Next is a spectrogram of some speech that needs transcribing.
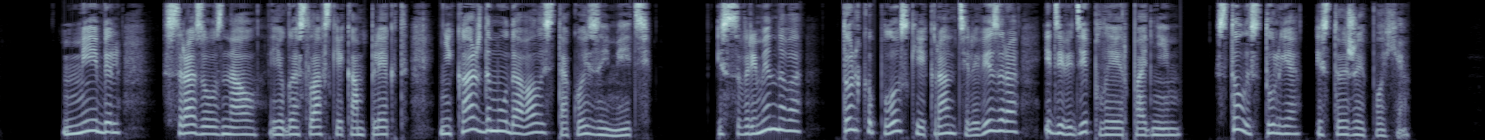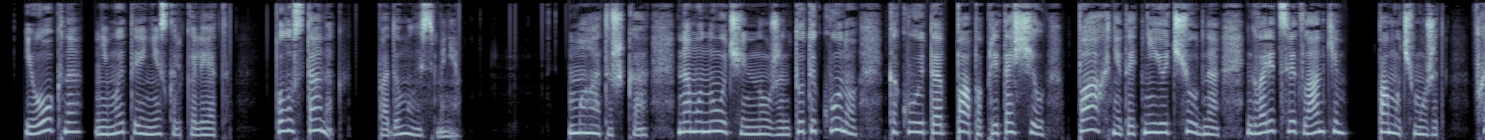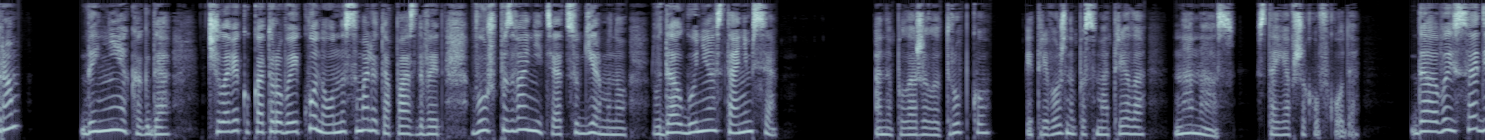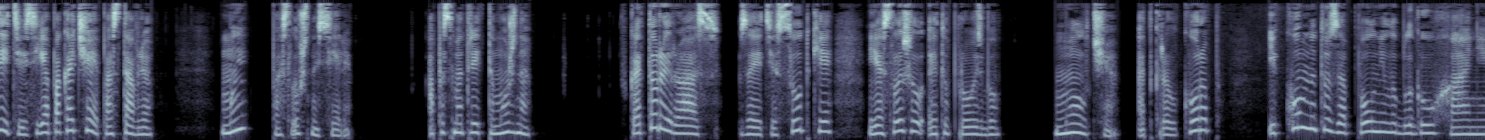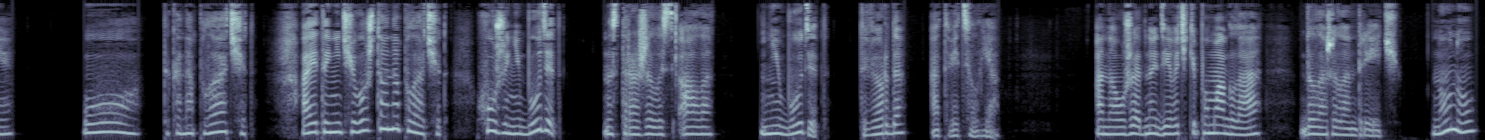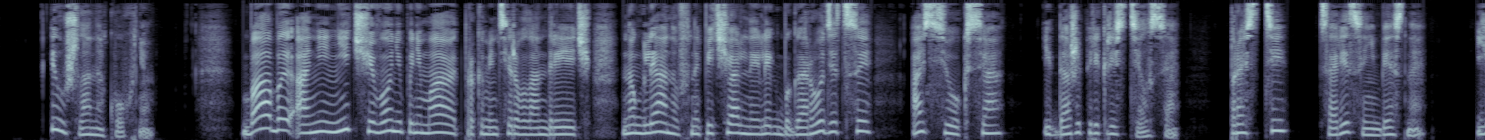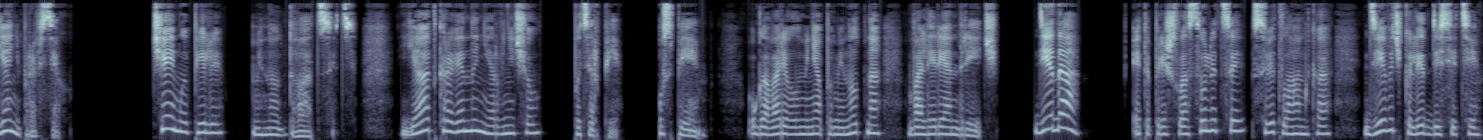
Мебель, сразу узнал, югославский комплект, не каждому удавалось такой заиметь. Из современного только плоский экран телевизора и DVD-плеер под ним, стол и стулья из той же эпохи. И окна, немытые несколько лет. Полустанок, подумалось мне. «Матушка, нам он очень нужен. Тут икону какую-то папа притащил. Пахнет от нее чудно. Говорит, Светланке помочь может. В храм? Да некогда. Человеку, которого икона, он на самолет опаздывает. Вы уж позвоните отцу Герману. В долгу не останемся». Она положила трубку и тревожно посмотрела на нас, стоявших у входа. «Да вы садитесь, я пока чай поставлю». Мы послушно сели. «А посмотреть-то можно?» В который раз за эти сутки я слышал эту просьбу. Молча открыл короб, и комнату заполнило благоухание. «О, так она плачет. А это ничего, что она плачет? Хуже не будет?» — насторожилась Алла. «Не будет», — твердо ответил я. «Она уже одной девочке помогла», — доложил Андреич. «Ну-ну», и ушла на кухню. «Бабы, они ничего не понимают», — прокомментировал Андреич, но, глянув на печальный лик Богородицы, осекся и даже перекрестился. «Прости, Царица Небесная, я не про всех». Чай мы пили минут двадцать. Я откровенно нервничал. «Потерпи, успеем», — уговаривал меня поминутно Валерий Андреевич. «Деда!» — это пришла с улицы Светланка, девочка лет десяти.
